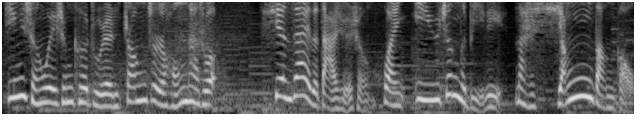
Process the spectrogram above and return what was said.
精神卫生科主任张志红他说：“现在的大学生患抑郁症的比例那是相当高，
